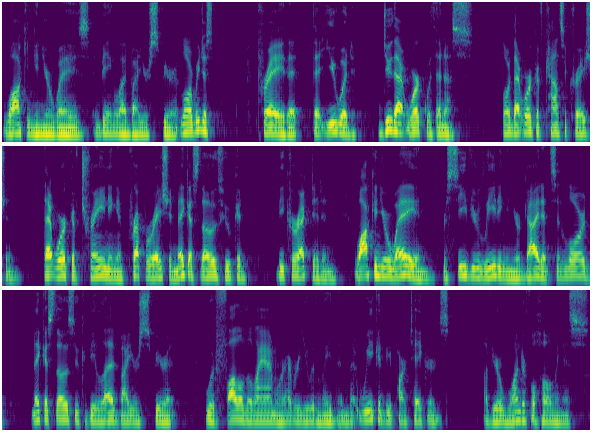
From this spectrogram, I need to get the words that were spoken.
walking in your ways, and being led by your Spirit. Lord, we just pray that, that you would do that work within us. Lord, that work of consecration, that work of training and preparation. Make us those who could be corrected and walk in your way and receive your leading and your guidance. And Lord, make us those who could be led by your Spirit, who would follow the Lamb wherever you would lead them, that we could be partakers of your wonderful holiness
